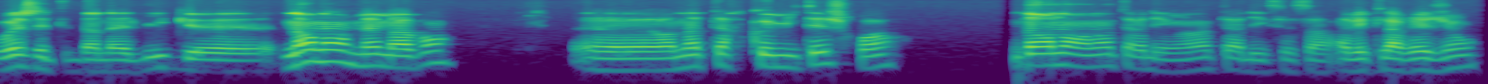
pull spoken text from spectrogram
ouais, j'étais dans la ligue. Euh, non, non, même avant. en intercomité, je crois. Non, non, en interligue, en interligue, c'est ça. Avec la région.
